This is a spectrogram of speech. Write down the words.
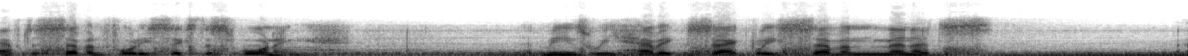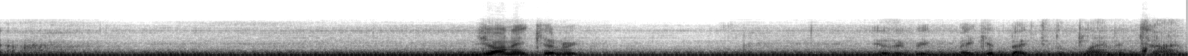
After 7.46 this morning. That means we have exactly seven minutes. Yeah. Johnny, can we... You think we can make it back to the plant in time?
